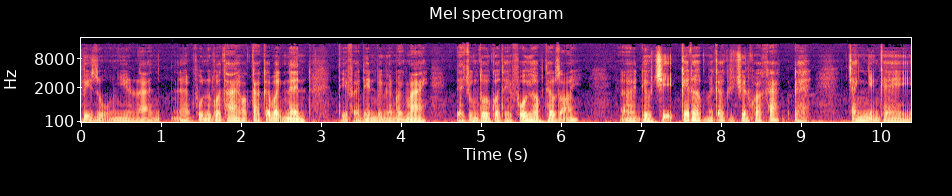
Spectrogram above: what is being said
ví dụ như là ờ, phụ nữ có thai hoặc các cái bệnh nền thì phải đến bệnh viện Bạch Mai để chúng tôi có thể phối hợp theo dõi ờ, điều trị kết hợp với các cái chuyên khoa khác để tránh những cái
